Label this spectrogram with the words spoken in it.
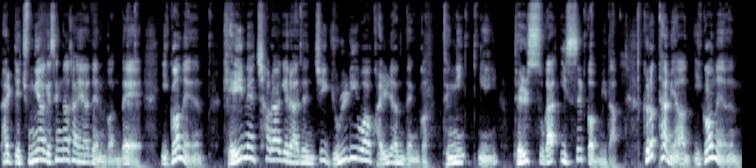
할 때 중요하게 생각해야 되는 건데, 이거는 개인의 철학이라든지 윤리와 관련된 것 등이 될 수가 있을 겁니다. 그렇다면 이거는,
